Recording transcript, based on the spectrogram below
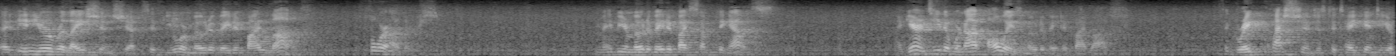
that in your relationships, if you are motivated by love for others, Maybe you're motivated by something else. I guarantee that we're not always motivated by love. It's a great question just to take into your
